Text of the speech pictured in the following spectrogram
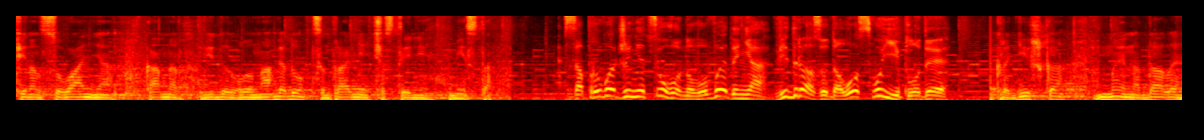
фінансування камер відеонагляду в центральній частині міста. Запровадження цього нововведення відразу дало свої плоди. Крадіжка. Ми надали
